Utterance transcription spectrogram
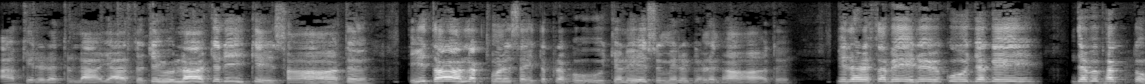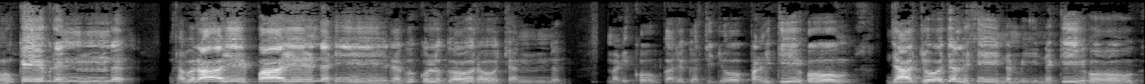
आखिर रथ लाया सचिव लाचरी के साथ सीता लक्ष्मण सहित प्रभु चले सुमिर गणनाथ। इधर सबेर को जगे जब भक्तों के वृंद, घबराए पाए नहीं रघुकुल गौरव चंद मणिको कर गति जो फण की हो, जा जो जलहीन मीन की हो।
